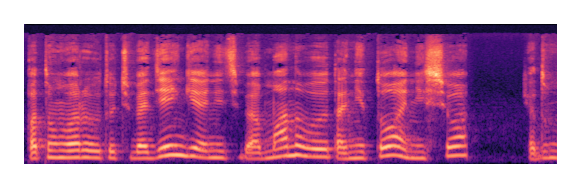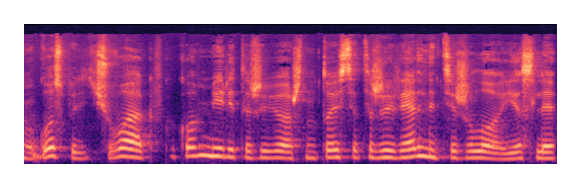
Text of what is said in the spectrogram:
потом воруют у тебя деньги, они тебя обманывают, они то, они все. Я думаю, господи, чувак, в каком мире ты живешь? Ну, то есть это же реально тяжело, если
